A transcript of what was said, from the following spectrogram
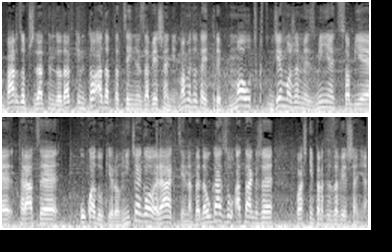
bardzo przydatnym dodatkiem, to adaptacyjne zawieszenie. Mamy tutaj tryb Mode, gdzie możemy zmieniać sobie pracę układu kierowniczego, reakcję na pedał gazu, a także właśnie pracę zawieszenia.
